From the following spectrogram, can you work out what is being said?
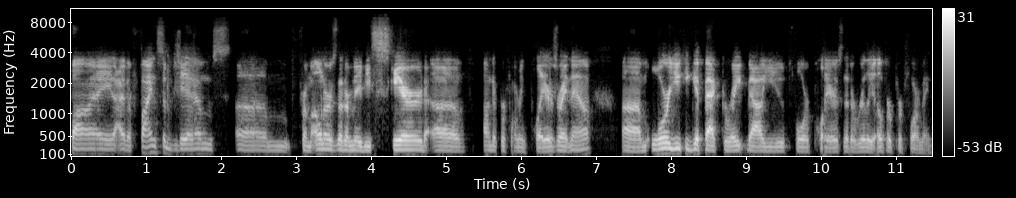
find either find some gems um, from owners that are maybe scared of underperforming players right now um, or you could get back great value for players that are really overperforming.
